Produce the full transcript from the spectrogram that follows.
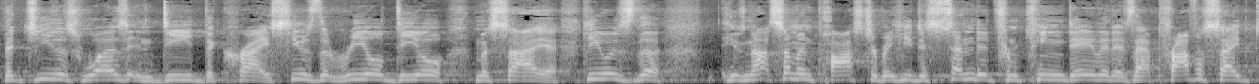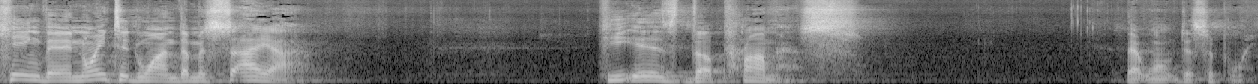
that Jesus was indeed the Christ. He was the real deal Messiah. He was, the, he was not some impostor, but he descended from King David as that prophesied king, the anointed one, the Messiah. He is the promise that won't disappoint.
